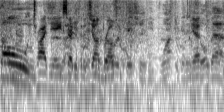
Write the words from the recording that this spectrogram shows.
No, Ooh, tries the A circuit for the jump, bro. a. He wants to get in Yep. so bad.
